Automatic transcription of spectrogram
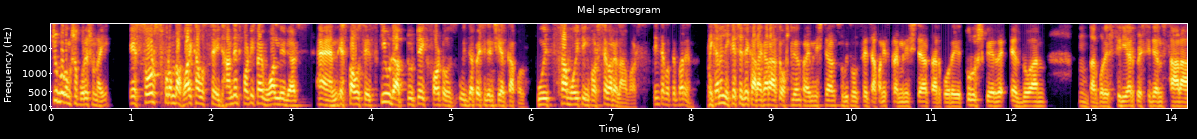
চুম্বক অংশ পড়ে শোনাই। A source from the White House said 145 world leaders and spouses queued up to take photos with the presidential couple, with some waiting for several hours. চিন্তা করতে পারেন। এখানে লিখেছে যে কারা কারা আছে অস্ট্রেলিয়ান প্রাইম মিনিস্টার ছবি তুলছে জাপানিজ প্রাইম মিনিস্টার তারপরে তুরস্কের এরদোয়ান তারপরে সিরিয়ার প্রেসিডেন্ট সারা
